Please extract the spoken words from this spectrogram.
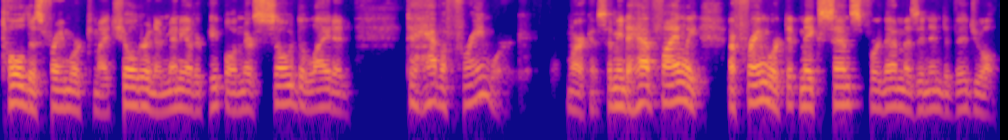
told this framework to my children and many other people and they're so delighted to have a framework marcus. I mean to have finally a framework that makes sense for them as an individual.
